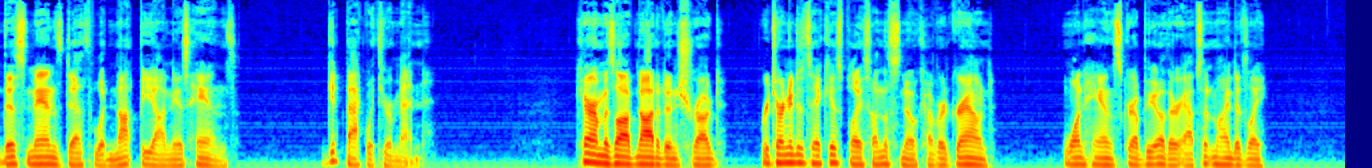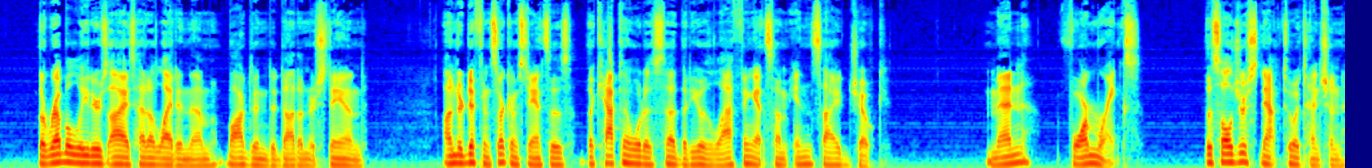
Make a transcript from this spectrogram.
This man's death would not be on his hands. Get back with your men. Karamazov nodded and shrugged, returning to take his place on the snow covered ground. One hand scrubbed the other absent mindedly. The rebel leader's eyes had a light in them Bogdan did not understand. Under different circumstances, the captain would have said that he was laughing at some inside joke. Men, form ranks. The soldier snapped to attention.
